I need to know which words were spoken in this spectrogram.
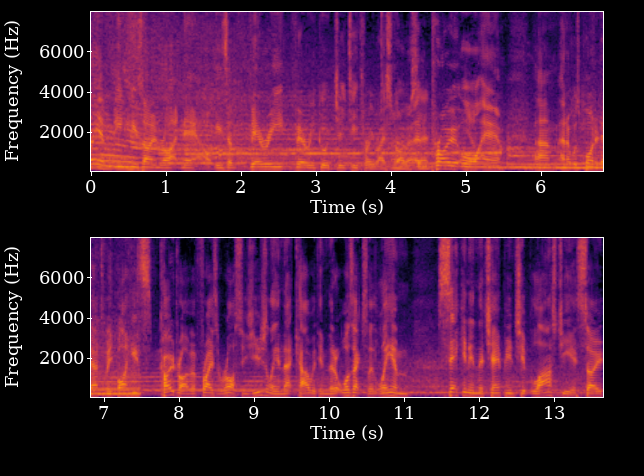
Liam in his own right now is a very, very good GT3 race driver, pro or am. Um, and it was pointed out to me by his co-driver, Fraser Ross, who's usually in that car with him, that it was actually Liam second in the championship last year. So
